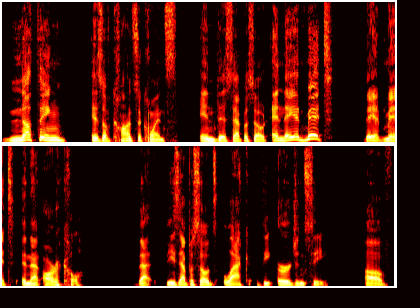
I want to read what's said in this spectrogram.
nothing is of consequence in this episode. And they admit, they admit in that article that these episodes lack the urgency of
